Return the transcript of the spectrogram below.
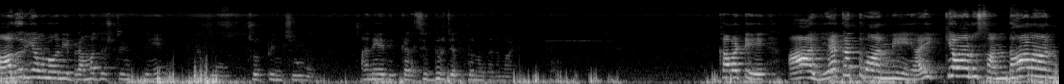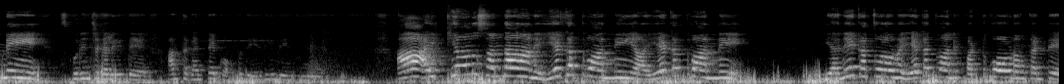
మాధుర్యంలోని బ్రహ్మ దృష్టిని నువ్వు చొప్పించు అనేది ఇక్కడ సిద్ధుడు చెప్తున్నదనమాట కాబట్టి ఆ ఏకత్వాన్ని ఐక్యానుసంధానాన్ని స్ఫురించగలిగితే అంతకంటే గొప్పది ఏదీ లేదు. ఆ ఐక్యానుసంధానాన్ని ఏకత్వాన్ని ఆ ఏకత్వాన్ని ఈ అనేకత్వంలో ఉన్న ఏకత్వాన్ని పట్టుకోవడం కంటే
